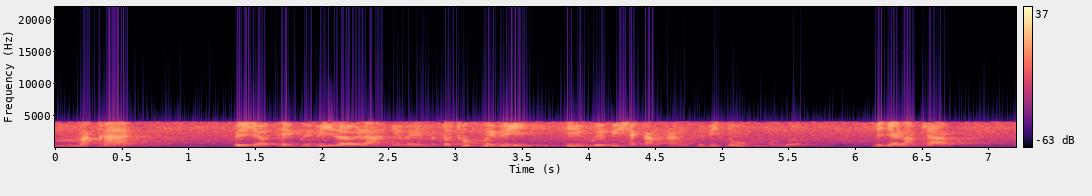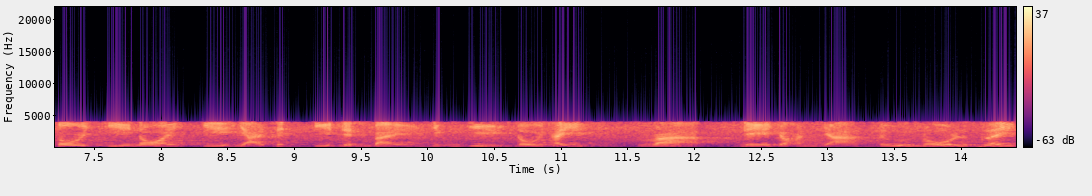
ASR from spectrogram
Mặt khác, bây giờ thấy quý vị lơ là như vậy mà tôi thúc quý vị, thì quý vị sẽ căng thẳng, quý vị tu không được. Bây giờ làm sao? Tôi chỉ nói, chỉ giải thích, chỉ trình bày những gì tôi thấy và để cho hành giả tự nỗ lực lấy.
